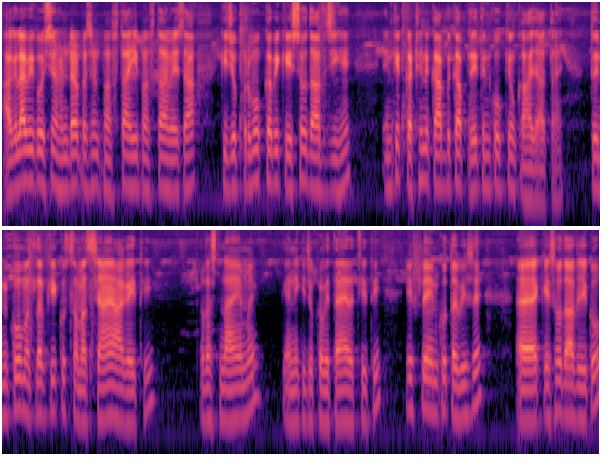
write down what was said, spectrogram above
अगला भी क्वेश्चन हंड्रेड परसेंट फंसता ही फंसता हमेशा, कि जो प्रमुख कवि केशव दास जी हैं, इनके कठिन काव्य का प्रेत इनको क्यों कहा जाता है? तो इनको मतलब कि कुछ समस्याएँ आ गई थी रचनाएँ में, यानी कि जो कविताएँ रची थी, इसलिए इनको तभी से केशवदास जी को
